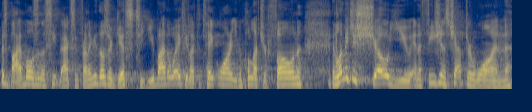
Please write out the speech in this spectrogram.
there's Bibles in the seat backs in front of you. Those are gifts to you, by the way, if you'd like to take one, you can pull out your phone. And let me just show you in Ephesians chapter 1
